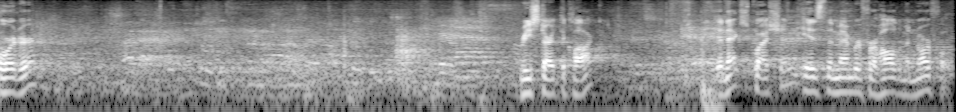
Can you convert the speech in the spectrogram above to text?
Order. Restart the clock. The next question is the member for Haldimand Norfolk.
